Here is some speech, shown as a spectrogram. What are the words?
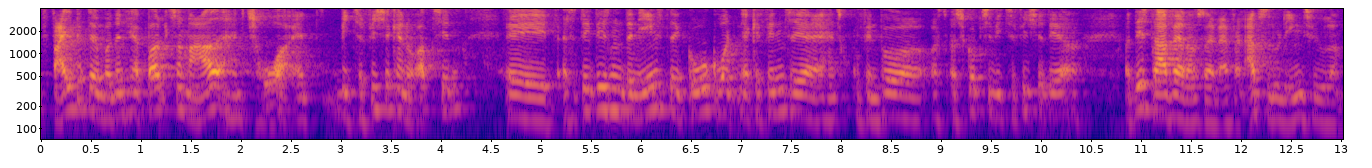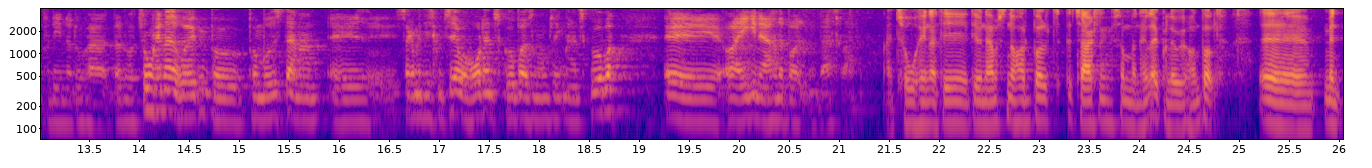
fejlbedømmer den her bold så meget, at han tror, at Victor Fischer kan nå op til den. Øh, altså det, det er sådan den eneste gode grund, jeg kan finde til, at han skulle kunne finde på at, at, at skubbe til Victor Fischer der. Og det straf er der så i hvert fald absolut ingen tvivl om, fordi når du har, når du har to hænder i ryggen på, på modstanderen, øh, så kan man diskutere, hvor hårdt han skubber og sådan nogle ting, men han skubber, øh, og er ikke i nærheden af bolden, der er straffen. Ej, to hænder, det, det er jo nærmest en håndboldtakling, som man heller ikke kan lave i håndbold. Øh, men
